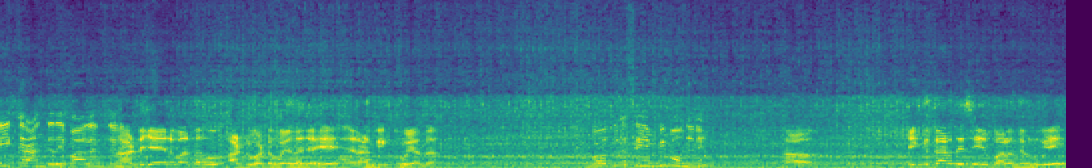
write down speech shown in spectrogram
ਹੁਣ ਆਇਆ ਇੱਕ ਰੰਗ ਦੇ ਪਾ ਲੈਂਦੇ ਹਾਂ ਨੇ ਡਿਜ਼ਾਈਨ ਵਨ ਅੱਡੋ ਅੱਡ ਹੋ ਜਾਂਦਾ ਚਾਹੇ ਰੰਗ ਇੱਕ ਹੋ ਜਾਂਦਾ। ਬਹੁਤ ਲੋਕ ਸੇਮ ਵੀ ਪਾਉਂਦੇ ਨੇ। ਹਾਂ। ਇੱਕ ਘਰ ਦੇ ਸੇਮ ਪਾ ਲੈਂਦੇ ਹੋਣਗੇ।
